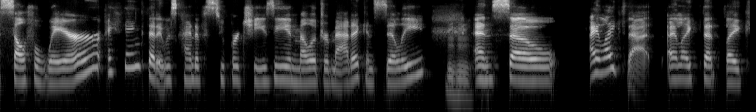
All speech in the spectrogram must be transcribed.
self-aware, I think that it was kind of super cheesy and melodramatic and silly. Mhm. And so I liked that. I like that, like,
